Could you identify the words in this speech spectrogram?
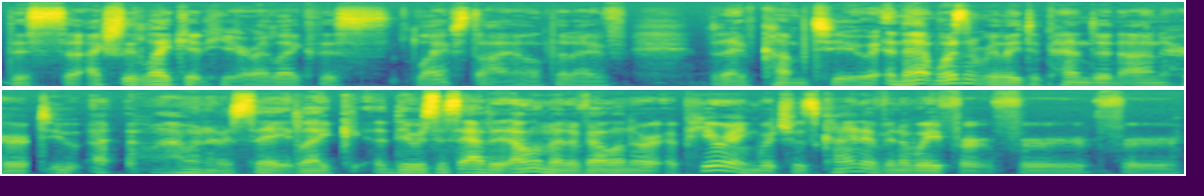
this I actually like it here. I like this lifestyle that I've that I've come to, and that wasn't really dependent on her. To I, uh, how would I say like there was this added element of Eleanor appearing, which was kind of in a way for for for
